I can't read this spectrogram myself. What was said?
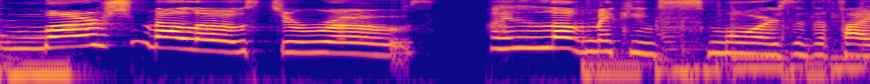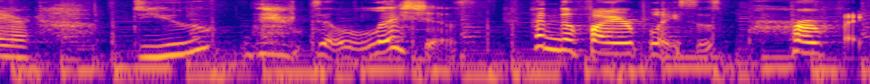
marshmallows to roast. I love making s'mores at the fire. Do you? They're delicious. And the fireplace is perfect.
